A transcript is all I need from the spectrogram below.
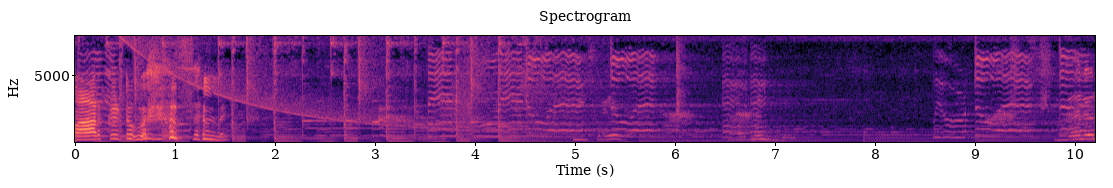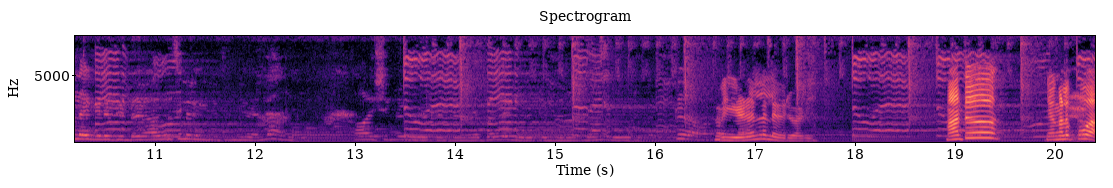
മാർക്ക് കിട്ടുമ്പോ ഒരു രസമല്ലേ? എഴുതിയിട്ടുണ്ട് എഴുതിയിട്ടുണ്ട്. ആവശ്യങ്ങൾ എഴുതിയിട്ടുണ്ട് എഴുതിയിട്ടുണ്ട് വീഴലല്ലേ പരിപാടി? മാധു ഞങ്ങൾ പോവാ.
